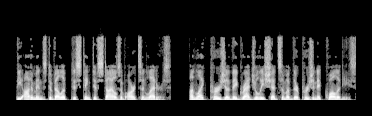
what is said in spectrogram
The Ottomans developed distinctive styles of arts and letters. Unlike Persia they gradually shed some of their Persianate qualities.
